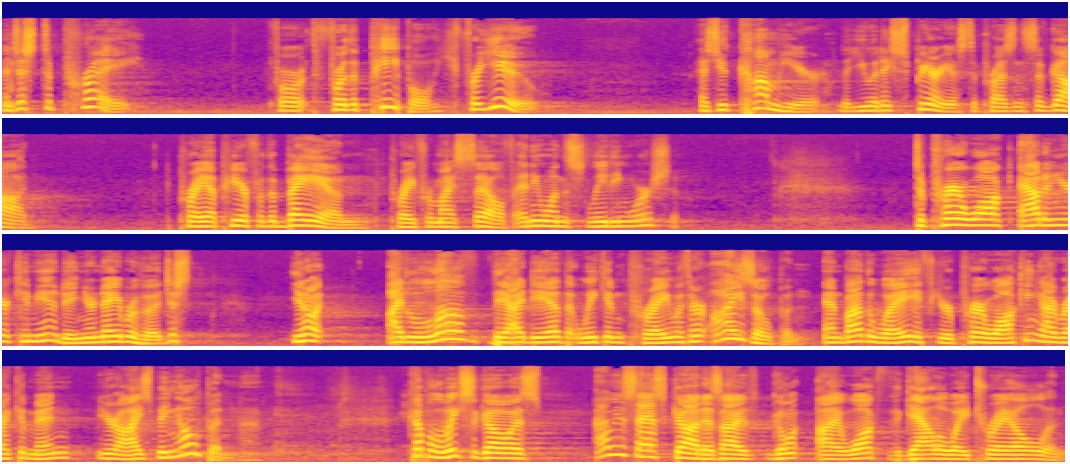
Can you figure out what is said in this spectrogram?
and just to pray for, for the people, for you, as you come here, that you would experience the presence of God. Pray up here for the band, pray for myself, anyone that's leading worship. To prayer walk out in your community, in your neighborhood. Just, you know, I love the idea that we can pray with our eyes open. And by the way, if you're prayer walking, I recommend your eyes being open. A couple of weeks ago, as I just asked God as I go, I walked the Galloway Trail, and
